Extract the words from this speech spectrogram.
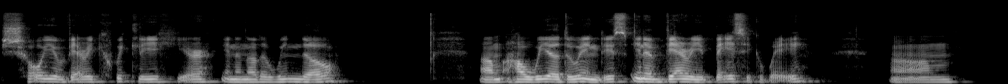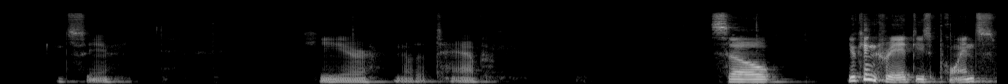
show you very quickly here in another window um, how we are doing this in a very basic way. Um, let's see. Here, another tab. So you can create these points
